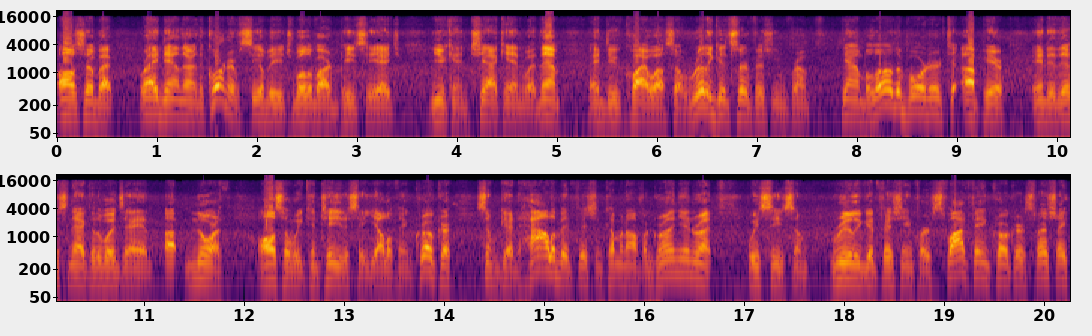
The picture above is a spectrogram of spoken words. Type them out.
also, but right down there in the corner of Seal Beach Boulevard and PCH, you can check in with them and do quite well. So, really good surf fishing from down below the border to up here into this neck of the woods and up north. Also, we continue to see yellowfin croaker, some good halibut fishing coming off of Grunion Run. We see some really good fishing for spotfin croaker, especially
